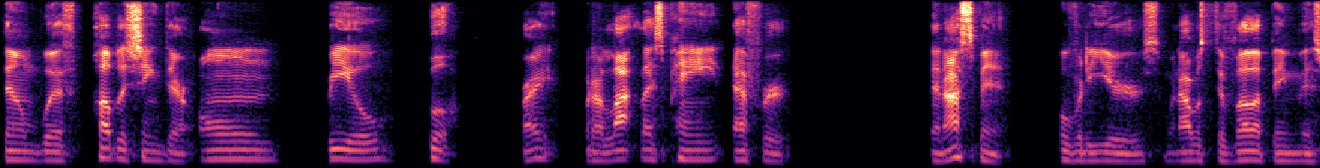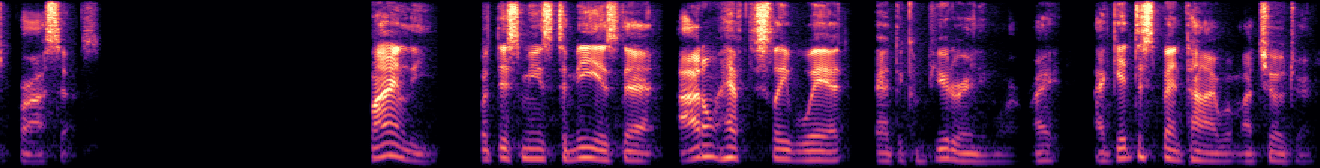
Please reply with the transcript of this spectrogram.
them with publishing their own real book, right? With a lot less pain, effort than I spent over the years when I was developing this process. Finally, what this means to me is that I don't have to slave away at, at the computer anymore, right? I get to spend time with my children.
